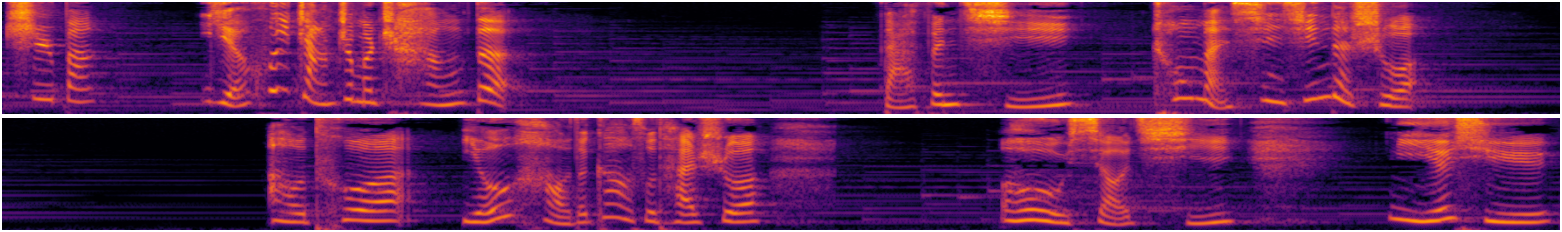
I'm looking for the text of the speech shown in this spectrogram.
翅膀也会长这么长的。达芬奇充满信心地说。奥托友好的告诉他说：“哦，小奇，你也许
